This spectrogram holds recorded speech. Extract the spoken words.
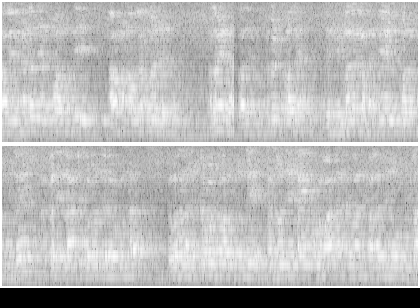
నాలుగు గంటలు చేసుకోవాల్సింది హాఫ్ అన్ అవర్గా క్లోజ్ చేస్తాం. అర్థమైందా? వాళ్ళని గుర్తుపెట్టుకోవాలి. మీరు నిమ్మలంగా మంచిగా చేసుకోవాలనుకుంటే అక్కడ ఎలాంటి గొడవలు జరగకుండా ఎవరైనా రెచ్చగొడితే వాళ్ళు కంట్రోల్ చేసి ఒక మాట అంటే వాళ్ళని మళ్ళీ మీరు ఉంటా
